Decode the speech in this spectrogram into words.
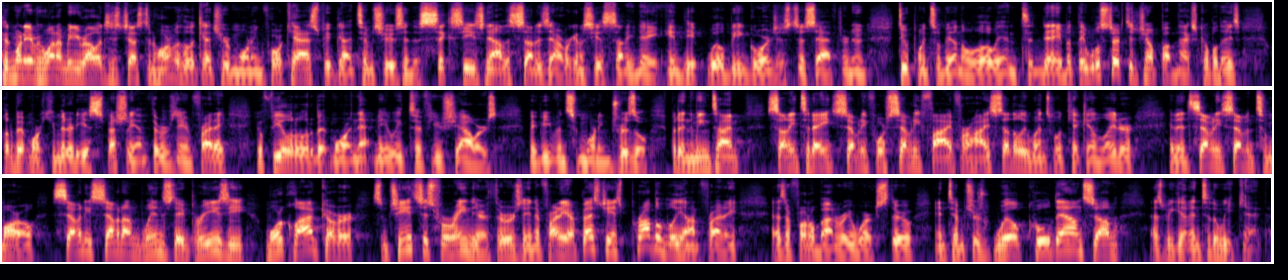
Good morning, everyone. I'm meteorologist Justin Horn with a look at your morning forecast. We've got temperatures in the 60s now. The sun is out. We're going to see a sunny day, and it will be gorgeous this afternoon. Dew points will be on the low end today, but they will start to jump up next couple days. A little bit more humidity, especially on Thursday and Friday. You'll feel it a little bit more, and that may lead to a few showers, maybe even some morning drizzle. But in the meantime, sunny today, 74, 75 for high. Southerly winds will kick in later, and then 77 tomorrow. 77 on Wednesday, breezy, more cloud cover, some chances for rain there Thursday and Friday. Our best chance probably on Friday as a frontal boundary works through and temperatures will cool down some as we get into the weekend.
